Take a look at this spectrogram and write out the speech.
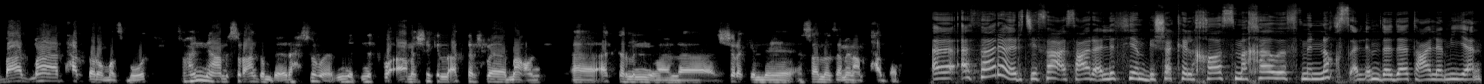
بعد ما تحضروا مزبوط فهن عم يصير عندهم رح يصير نتوقع مشاكل أكثر شوي معهم آه، أكثر من الشركات اللي صار له زمان عم تحضر. آه، أثار ارتفاع أسعار الليثيوم بشكل خاص مخاوف من نقص الإمدادات عالميا.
